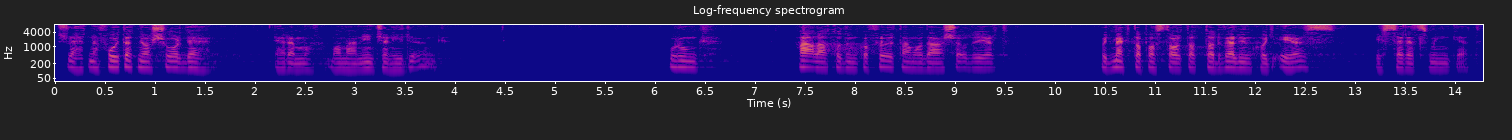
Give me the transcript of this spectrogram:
És lehetne folytatni a sor, de erre ma, ma már nincsen időnk. Urunk, hálát adunk a föltámadásodért, hogy megtapasztaltattad velünk, hogy élsz és szeretsz minket.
